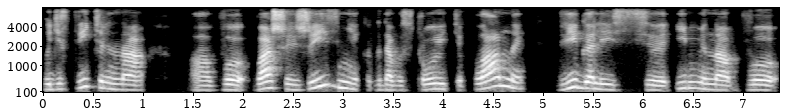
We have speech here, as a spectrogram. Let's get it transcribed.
вы действительно в вашей жизни, когда вы строите планы, двигались э, именно в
